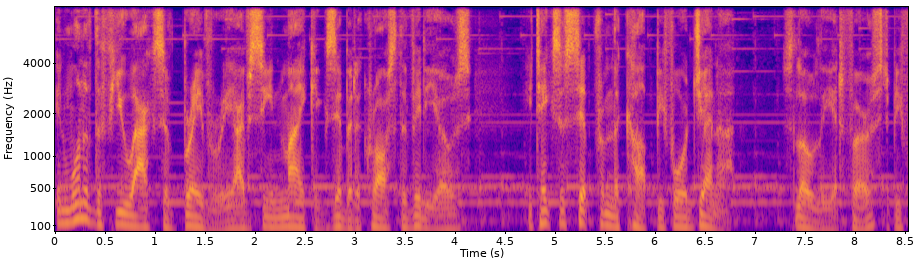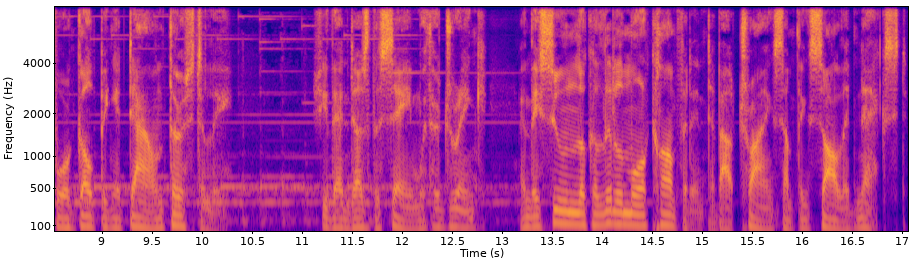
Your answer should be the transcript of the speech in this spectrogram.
In one of the few acts of bravery I've seen Mike exhibit across the videos, he takes a sip from the cup before Jenna, slowly at first, before gulping it down thirstily. She then does the same with her drink, and they soon look a little more confident about trying something solid next.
